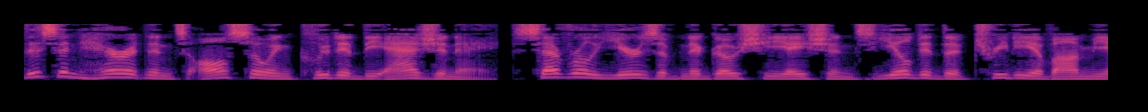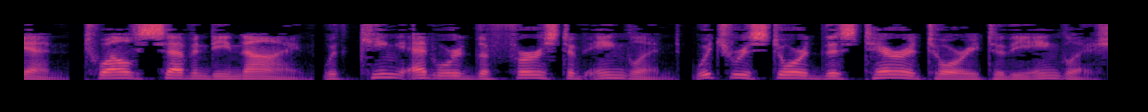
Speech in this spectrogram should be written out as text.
This inheritance also included the Agenais. Several years of negotiations yielded the Treaty of Amiens 1279 with King Edward I of England, which restored this territory to the English.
